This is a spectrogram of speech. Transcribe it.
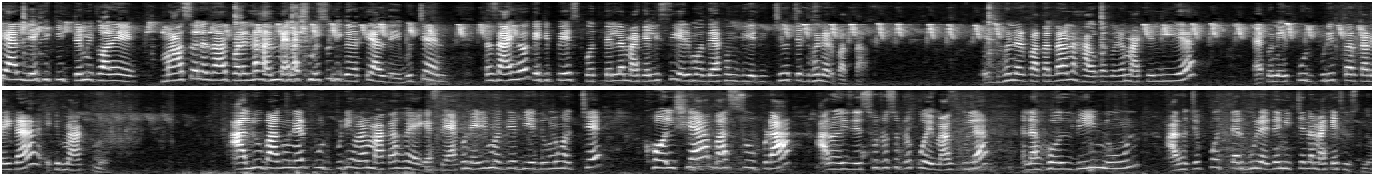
তেল দিয়ে কি করে? মা চলে যাওয়ার পরে না আমি মেলার সময় চুরি করে তেল দেই, বুঝছেন? তো যাই হোক, এটি পেস্ট করতে মাকে লিছি এর মধ্যে এখন দিয়ে দিচ্ছি হচ্ছে ধনের পাতা। এই ধনের পাতাটা না হালকা করে মাকে নিয়ে এখন এই পুরপুরির তরকারিটা এটি মাখবো। আলু বাগুনের পুরপুরি আমার মাখা হয়ে গেছে। এখন এর মধ্যে দিয়ে দেবো হচ্ছে খলসা বা সুপড়া আর ওই যে ছোট ছোট কই মাছগুলা না হলদি, নুন আর হচ্ছে পত্তার গুঁড়ে দিয়ে নিচে না মাকে থুসলো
